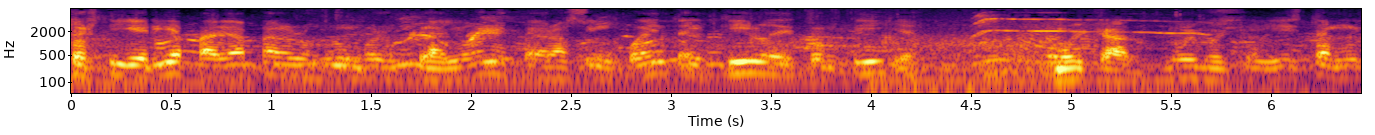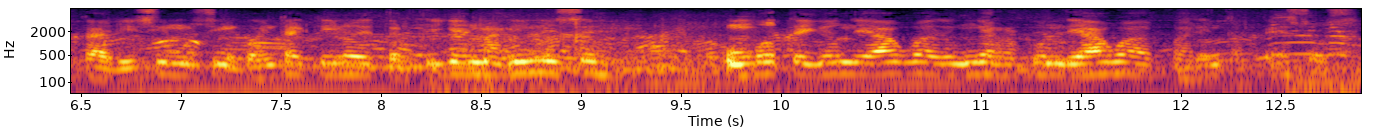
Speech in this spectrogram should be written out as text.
tortillería para allá, para los, los playones, pero a 50 el kilo de tortilla. Muy caro, muy, muy caro. Sí, está muy carísimo, 50 el kilo de tortilla, imagínense, un botellón de agua, de un garrafón de agua, 40 pesos.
